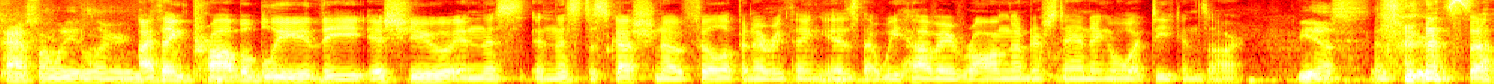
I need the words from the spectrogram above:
pass on what he'd learned. I think probably the issue in this in this discussion of Philip and everything is that we have a wrong understanding of what deacons are. Yes, that's true. so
